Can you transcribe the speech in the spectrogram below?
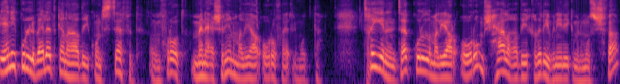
يعني كل بلد كان غادي يكون استافد المفروض من 20 مليار أورو في هذه المدة. تخيل أنت كل مليار أورو شحال غادي يقدر يبني لك من مستشفى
